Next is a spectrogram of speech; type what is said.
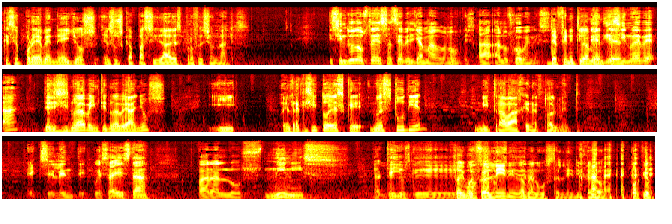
que se prueben ellos en sus capacidades profesionales. Y sin duda ustedes hacer el llamado, ¿no? A, los jóvenes. Definitivamente. De 19 a... De 19 a 29 años y el requisito es que no estudien ni trabajen actualmente. Excelente. Pues ahí está. Para los ninis y aquellos que. Soy muy feo el nini, no me gusta el nini, pero. Porque,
